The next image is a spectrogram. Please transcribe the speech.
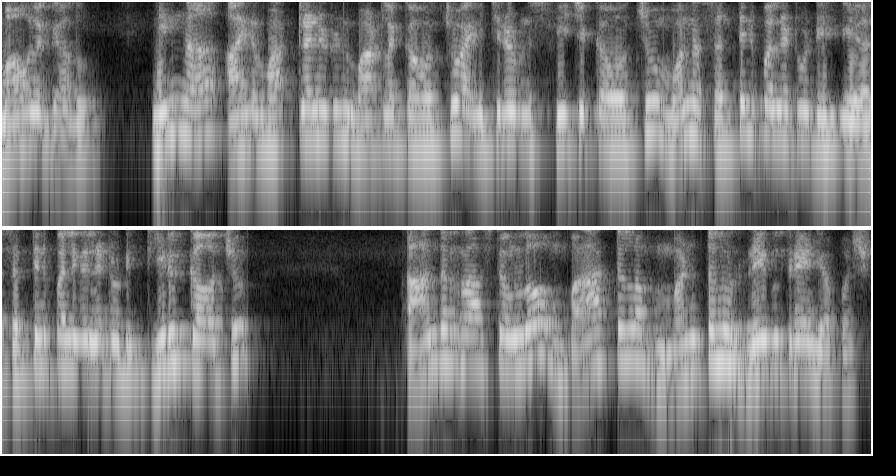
మామూలుగా కాదు. నిన్న ఆయన మాట్లాడినటువంటి మాటలకు కావచ్చు ఆయన ఇచ్చినటువంటి స్పీచ్కి కావచ్చు మొన్న సత్తెనపల్లి సత్తెనపల్లి వెళ్ళినటువంటి తీరుకు కావచ్చు ఆంధ్ర రాష్ట్రంలో మాటల మంటలు రేగుతున్నాయని చెప్పచ్చు.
